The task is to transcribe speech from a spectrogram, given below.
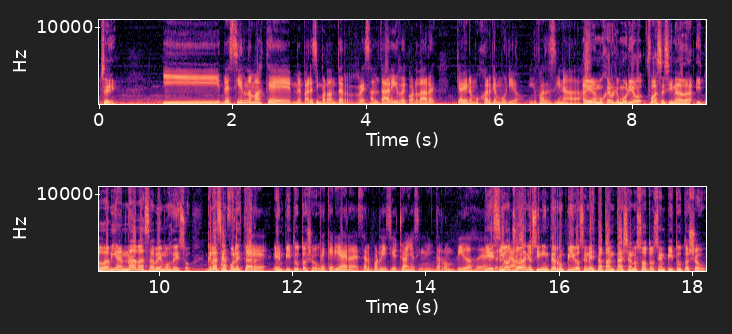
Sí. Y decir nomás que me parece importante resaltar y recordar que hay una mujer que murió y que fue asesinada. Hay una mujer que murió, fue asesinada y todavía nada sabemos de eso. Gracias Así por estar en Pituto Show. Te quería agradecer por 18 años ininterrumpidos de 18 programa. años ininterrumpidos en esta pantalla nosotros en Pituto Show.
